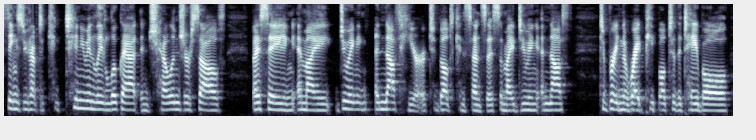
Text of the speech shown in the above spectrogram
things you have to continually look at and challenge yourself by saying, Am I doing enough here to build consensus? Am I doing enough to bring the right people to the table?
